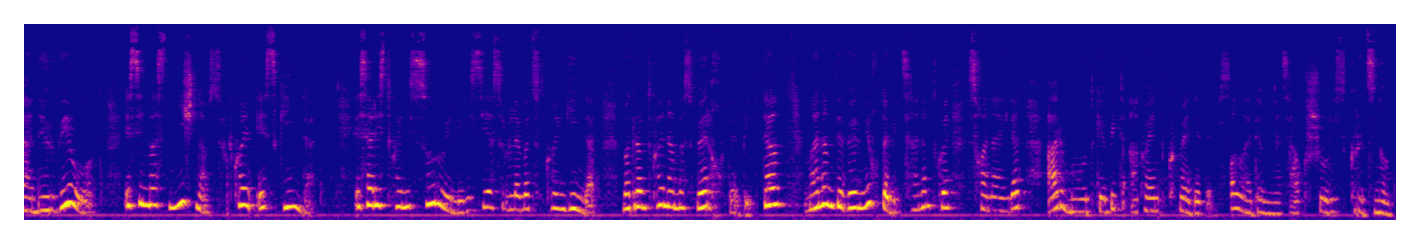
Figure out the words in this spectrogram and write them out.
და ნერვიულობთ, ეს იმას ნიშნავს, რომ თქვენ ეს გინდათ. ეს არის თქვენი სურვილი, რის სიასრულებაც თქვენ გინდათ, მაგრამ თქვენ ამას ვერ ხვდებით და მანამდე ვერ მიხვდებით, სანამ თქვენ სხვანაირად არ მოუდგებით თქვენ ქმედებებს. ყოველ ადამიანს აქვს შურის გრძნობა.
